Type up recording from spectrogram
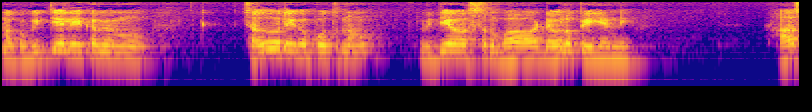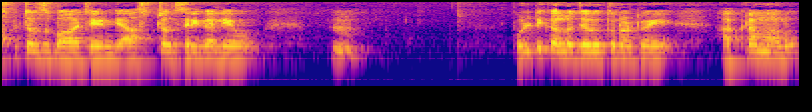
మాకు విద్య లేక మేము చదవలేకపోతున్నాము. విద్యా వ్యవస్థను బాగా డెవలప్ చేయండి. హాస్పిటల్స్ బాగా చేయండి. హాస్పిటల్స్ సరిగా లేవు. పొలిటికల్లో జరుగుతున్నటువంటి అక్రమాలు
